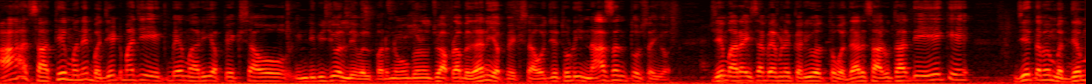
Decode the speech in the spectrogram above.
આ સાથે મને બજેટમાં જે એક બે મારી અપેક્ષાઓ ઇન્ડિવિજ્યુઅલ લેવલ પર, અને હું ગણું છું આપણા બધાની અપેક્ષાઓ, જે થોડી ના સંતોષાઈ હોત જે મારા હિસાબે એમણે કર્યું હોત તો વધારે સારું થાય એ કે જે તમે મધ્યમ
